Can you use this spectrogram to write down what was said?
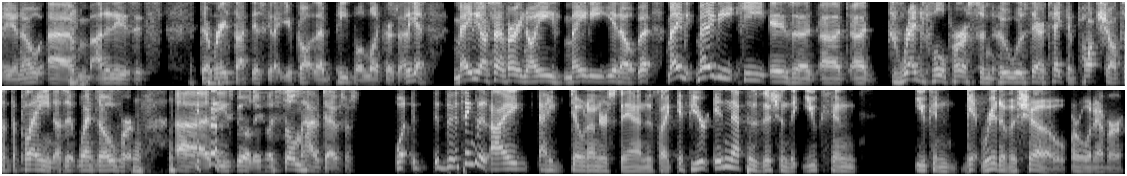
You know, um, and it is, it's there is that disconnect. You've got them people like Kurtzman. And again, maybe I sound very naive. Maybe, you know, maybe maybe he is a, a, a dreadful person who was there taking pot shots at the plane as it went over uh, these buildings. I somehow doubt it. Well, the thing that I I don't understand is like if you're in that position that you can you can get rid of a show or whatever,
